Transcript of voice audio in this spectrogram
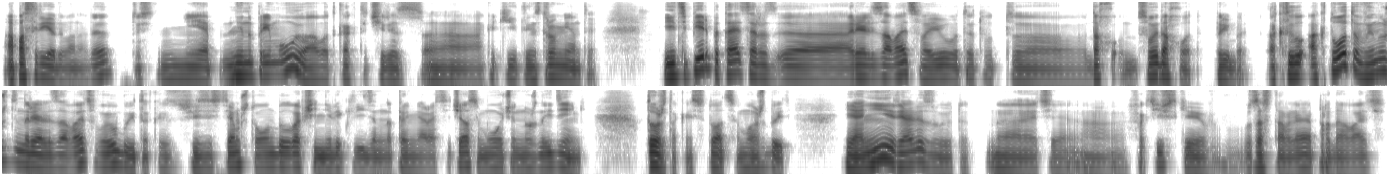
опосредованно, да, то есть не, не напрямую, а вот как-то через а, какие-то инструменты. И теперь пытается раз, э, реализовать свою вот эту вот, э, доход, свой доход, прибыль. А, кто, а кто-то вынужден реализовать свой убыток в связи с тем, что он был вообще не ликвиден, например, а сейчас ему очень нужны деньги. Тоже такая ситуация может быть. И они реализуют э, эти, э, фактически заставляя продавать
